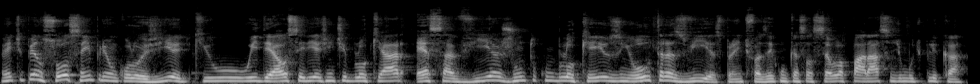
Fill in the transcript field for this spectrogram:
A gente pensou sempre em oncologia que o ideal seria a gente bloquear essa via junto com bloqueios em outras vias, para a gente fazer com que essa célula parasse de multiplicar.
